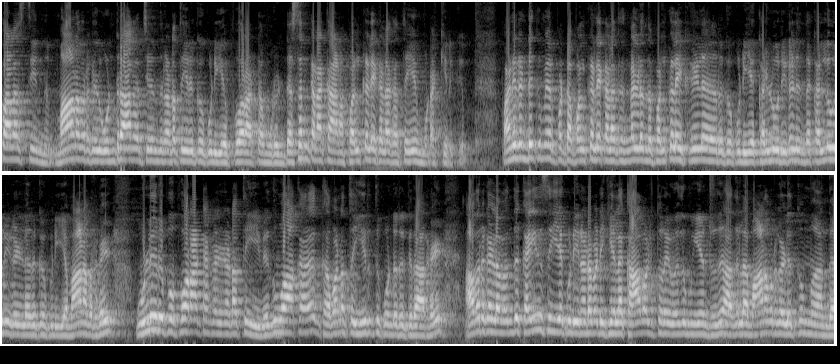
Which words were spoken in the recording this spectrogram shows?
பாலஸ்தீன் மாணவர்கள் ஒன்றாக சேர்ந்து நடத்தி இருக்கக்கூடிய போராட்டம் ஒரு டசன் கணக்கான பல்கலைக்கழகத்தையே முடக்கியிருக்கு. பன்னிரெண்டுக்கும் மேற்பட்ட பல்கலைக்கழகங்கள் இந்த பல்கலை கீழே இருக்கக்கூடிய கல்லூரிகள் இந்த கல்லூரிகளில் இருக்கக்கூடிய மாணவர்கள் உள்ளிருப்பு போராட்டங்கள் நடத்தி வெகுவாக கவனத்தை ஈர்த்து கொண்டிருக்கிறார்கள். அவர்களை வந்து கைது செய்யக்கூடிய நடவடிக்கையில் காவல்துறை வந்து முயன்றது. அதில் மாணவர்களுக்கும் அந்த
